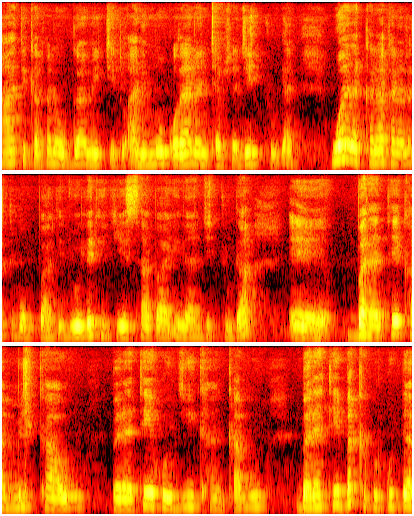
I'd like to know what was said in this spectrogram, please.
haati kafana hoggaa miiccitu ani immoo qoraanan cabsa jechuudhaan waan akkanaa kanarratti bobbaate ijoollee hiyyeessaa baay'inaan jechuudha. Baratee kan milkaa'u baratee hojii kan qabu baratee bakka gurguddaa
